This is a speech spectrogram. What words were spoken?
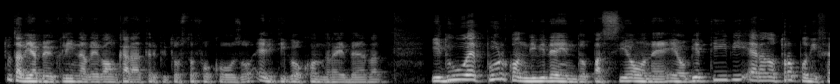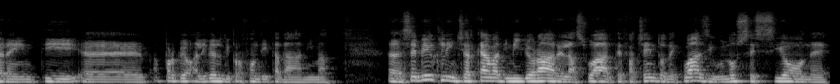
Tuttavia Böcklin aveva un carattere piuttosto focoso e litigò con Dreber. I due, pur condividendo passione e obiettivi, erano troppo differenti eh, proprio a livello di profondità d'anima. Eh, se Böcklin cercava di migliorare la sua arte facendone quasi un'ossessione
